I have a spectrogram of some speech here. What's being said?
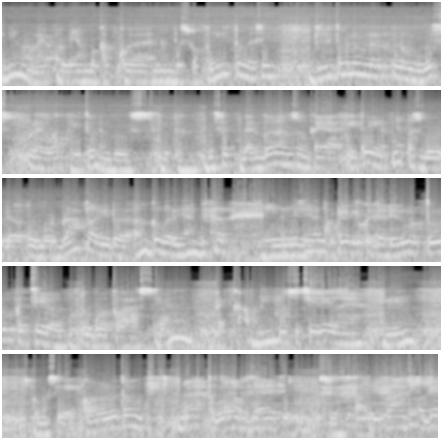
Ini yang le- yang bokap gue nembus waktu itu gak sih? Gila itu bener-bener nembus lewat gitu nembus gitu. Buset dan gue langsung kayak itu ingatnya pas gue udah umur berapa gitu. Oh gue baru nyadar. Kan tapi itu gitu. kejadian waktu lu kecil waktu gua kelas. Ya apa nih? Masih cilik lah ya. hmm, gue masih kalau lu tau Nah, Gue nggak percaya sih. di Prancis Oke,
